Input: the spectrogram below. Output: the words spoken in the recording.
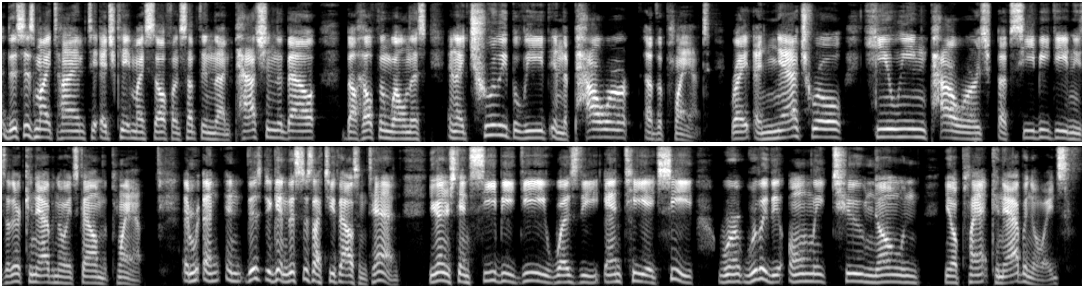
this is my time to educate myself on something that I'm passionate about, about health and wellness. And I truly believe in the power of the plant, right? A natural healing powers of CBD and these other cannabinoids found in the plant. And, and, and this, again, this is like 2010. You understand CBD was the, and THC were really the only two known, you know, plant cannabinoids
